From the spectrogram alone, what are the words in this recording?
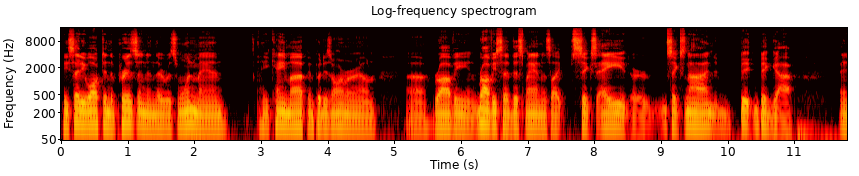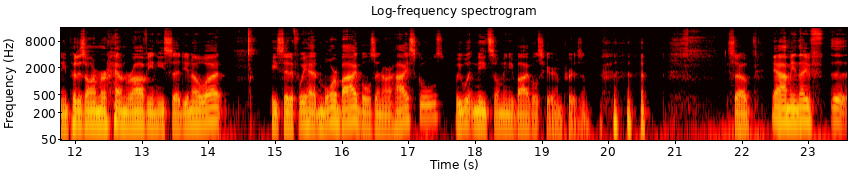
he said he walked in the prison, and there was one man. He came up and put his arm around uh, Ravi, and Ravi said this man was like six eight or six nine, big big guy. And he put his arm around Ravi, and he said, "You know what? He said if we had more Bibles in our high schools, we wouldn't need so many Bibles here in prison. so, yeah, I mean, they've uh,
